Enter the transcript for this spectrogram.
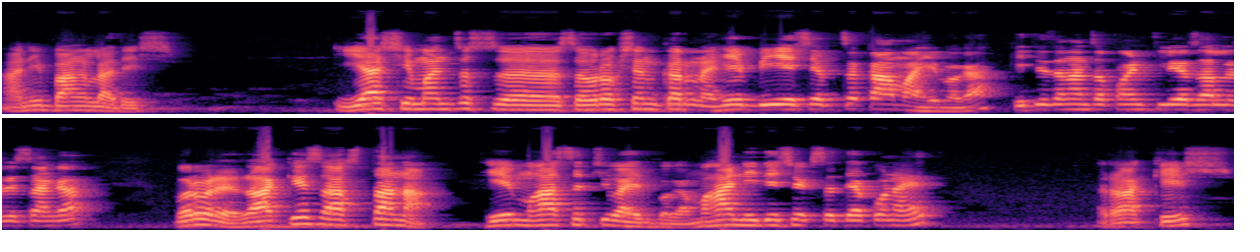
आणि बांगलादेश. या सीमांचं संरक्षण करणं हे बीएसएफचं काम आहे बघा. किती जणांचा पॉईंट क्लिअर झाला रे सांगा? बरोबर आहे. राकेश अस्थाना हे महासचिव आहेत बघा. महानिदेशक सध्या कोण आहेत? राकेश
